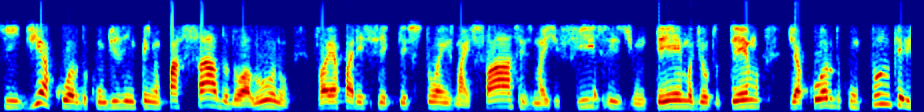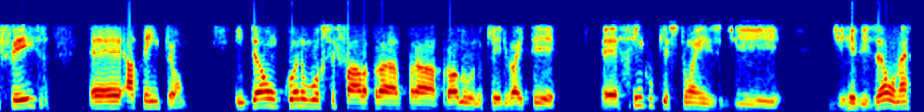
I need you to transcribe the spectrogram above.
Que, de acordo com o desempenho passado do aluno, vai aparecer questões mais fáceis, mais difíceis, de um tema, de outro tema, de acordo com tudo que ele fez é, até então. Então, quando você fala para o aluno que ele vai ter é, cinco questões de, de revisão, né,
